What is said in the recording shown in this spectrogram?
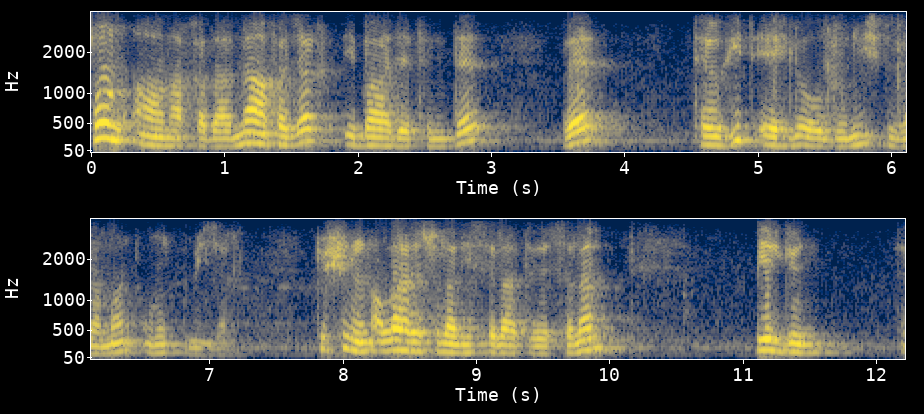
Son ana kadar ne yapacak? İbadetinde ve tevhid ehli olduğunu hiçbir zaman unutmayacak. Düşünün Allah Resulü Aleyhisselatü Vesselam bir gün e,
